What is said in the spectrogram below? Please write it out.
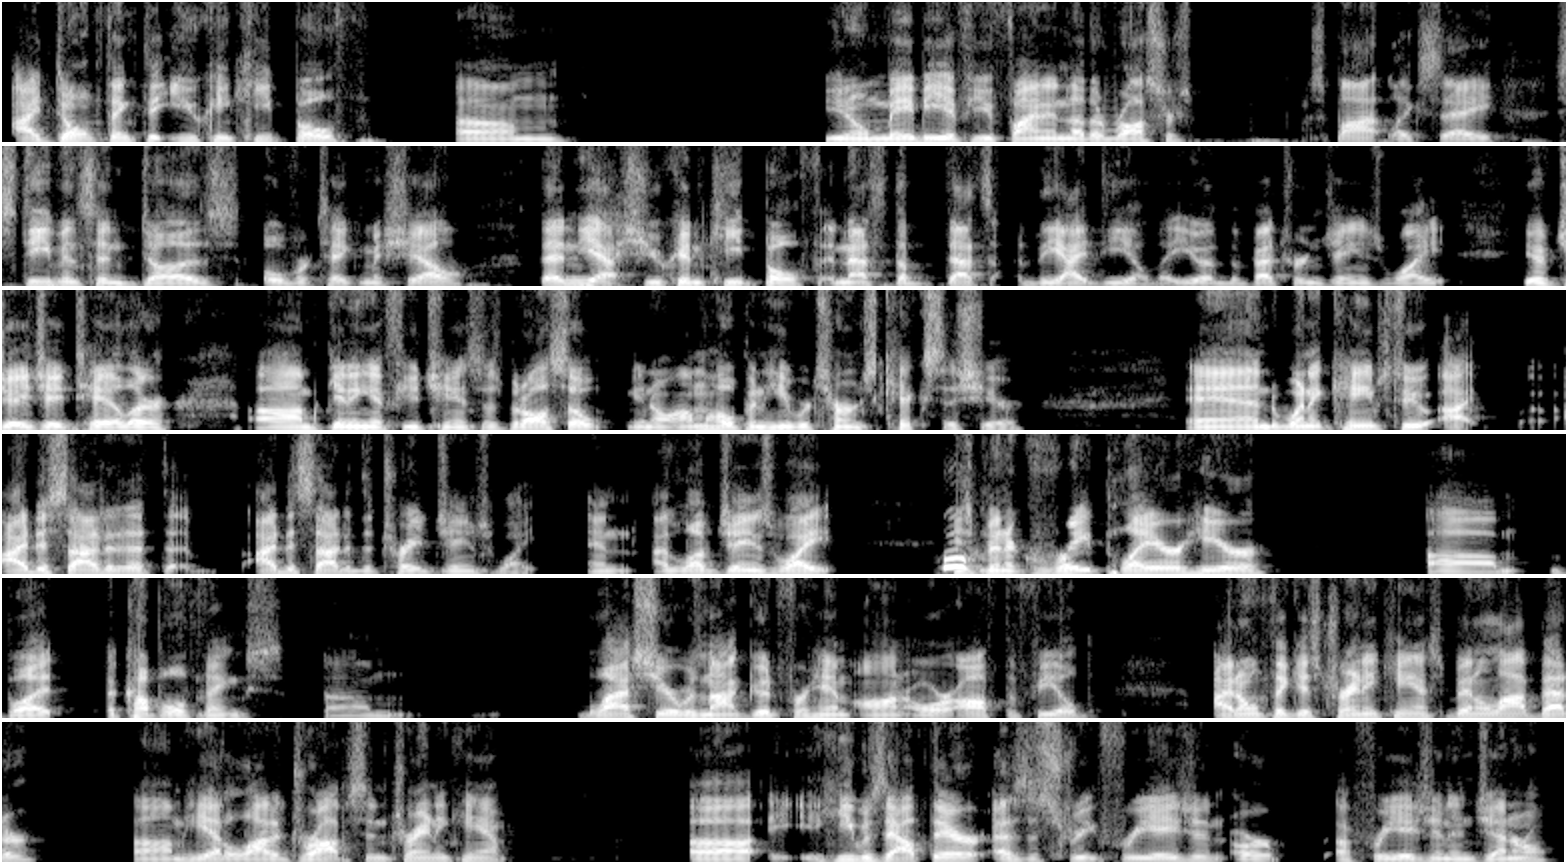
I don't think that you can keep both. Um, you know, maybe if you find another roster spot, like say Stevenson does overtake Michel, then yes, you can keep both. And that's the that's the ideal that you have the veteran James White, you have JJ Taylor um, getting a few chances, but also, you know, I'm hoping he returns kicks this year. And when it came to I I decided that the, I decided to trade James White. And I love James White. Whew. He's been a great player here. Um, but a couple of things. Um, last year was not good for him on or off the field. I don't think his training camp's been a lot better. Um, he had a lot of drops in training camp. Uh, he was out there as a street free agent or a free agent in general.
